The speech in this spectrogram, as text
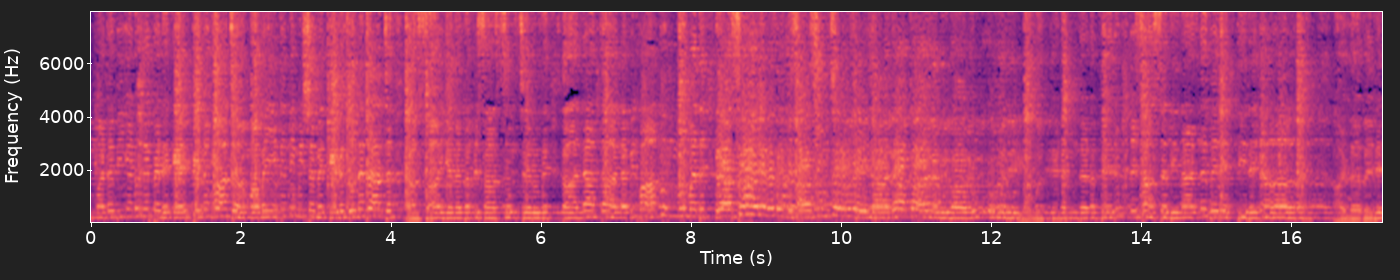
മടവിയടുടെ പെടക്കെ പിന്നെ വാജ മമയിത് നിമിഷമേ കിടന്നുട രാജ. രാസായന തമിസാസും ചെറുതെ കാലാകാലവിൽ ചെറുതേ പെരും സാസതിനാൽ അവരെ തിരയാൻ അളവരെ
